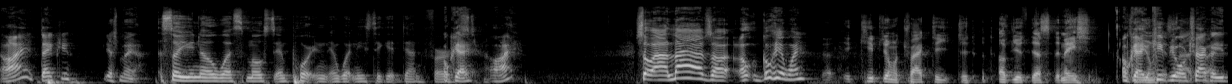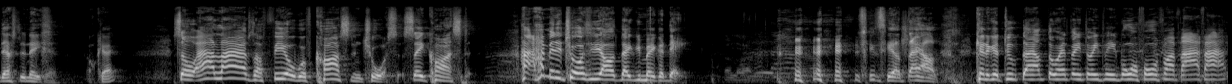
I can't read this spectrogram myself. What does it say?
All right. Thank you. Yes, ma'am. So you know what's most important and what needs to get done first. Okay. All right. So our lives are. Oh, go ahead, Wayne. Uh, It keeps you on track to, to, of your destination. Okay, don't keep you on track of your destination. Okay. So our lives are filled with constant choices. Say constant. How, how many choices y'all think you make a day? she said a thousand. Can I get two thousand, three, three, three, three, four, four, five, five, five?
